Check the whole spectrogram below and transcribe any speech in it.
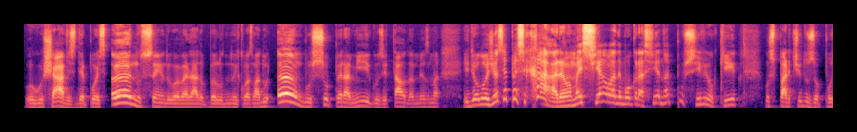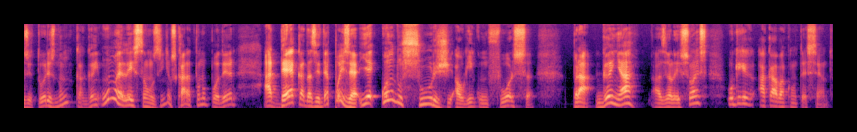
Hugo Chávez, depois anos sendo governado pelo Nicolás Maduro, ambos super amigos e tal, da mesma ideologia, você pensa, caramba, mas se é uma democracia, não é possível que os partidos opositores nunca ganhem uma eleiçãozinha, os caras estão no poder há décadas e décadas. Pois é, e quando surge alguém com força para ganhar as eleições, o que, acaba acontecendo?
